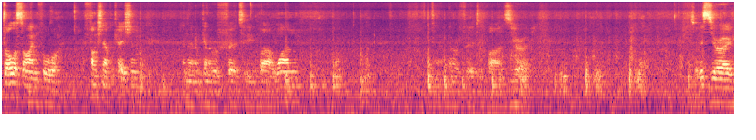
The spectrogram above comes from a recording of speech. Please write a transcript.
dollar sign for function application, and then I'm going to refer to var 1 to var 0. So this 0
